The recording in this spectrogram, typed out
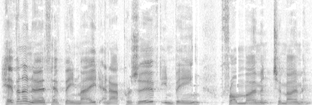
heaven and earth have been made and are preserved in being from moment to moment.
